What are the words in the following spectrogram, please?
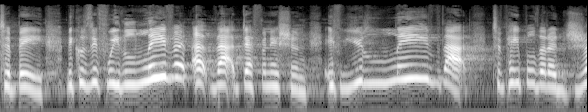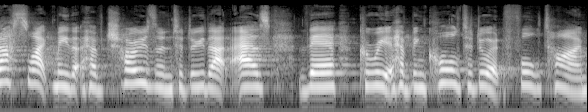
to be. Because if we leave it at that definition, if you leave that to people that are just like me, that have chosen to do that as their career, have been called to do it full time,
